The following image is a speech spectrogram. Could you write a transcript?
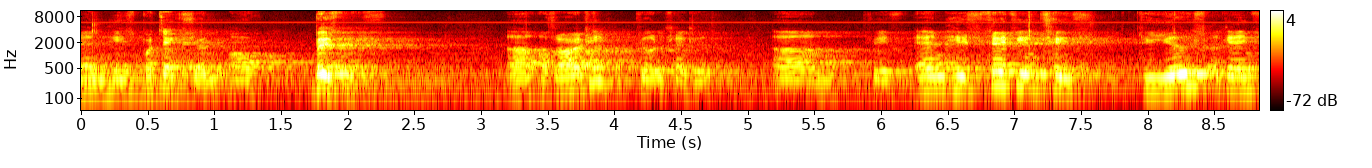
and his protection of business. Uh, authority, Jordan, um, chief, and his 13 chiefs to use against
